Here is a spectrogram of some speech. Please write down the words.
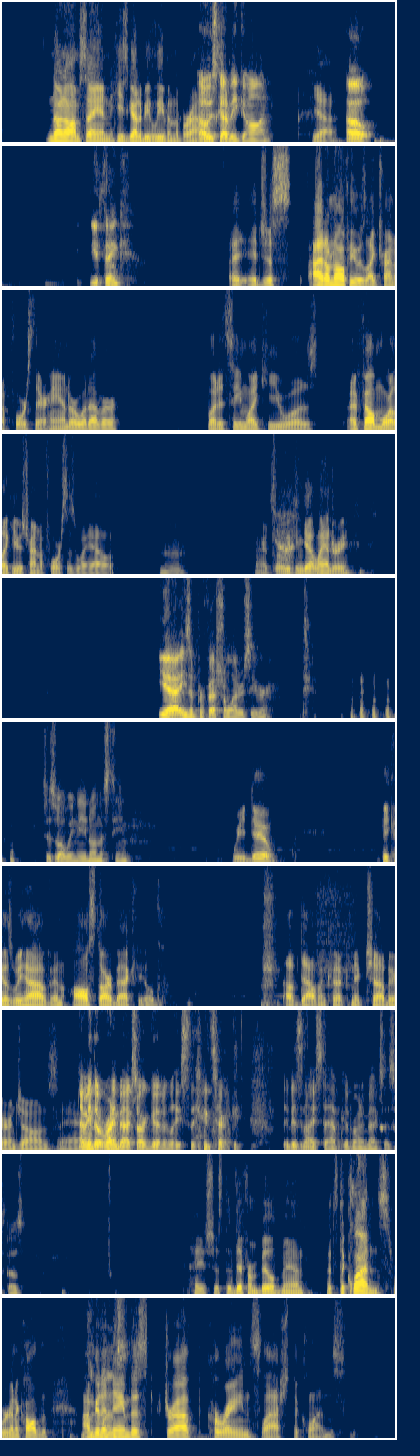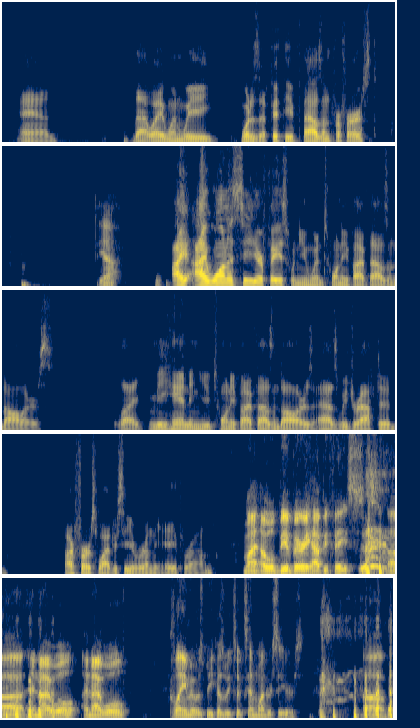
No, no, I'm saying he's got to be leaving the Browns. Oh, he's got to be gone. yeah. Oh, you think? It, it just I don't know if he was like trying to force their hand or whatever, but it seemed like he was. I felt more like he was trying to force his way out. Hmm. All right, so we can get Landry. Yeah, he's a professional wide receiver. Just what we need on this team. We do. Because we have an all-star backfield of Dalvin Cook, Nick Chubb, Aaron Jones, and I mean, the running backs are good. At least It's are- it is nice to have good running backs, I suppose. hey, it's just a different build, man. It's the cleanse. We're gonna call the. I'm gonna cleanse. name this draft Kerrane slash the cleanse, and that way, when we what is it, fifty thousand for first? Yeah, I I want to see your face when you win twenty five thousand dollars like me handing you twenty five thousand dollars as we drafted our first wide receiver in the eighth round. My I will be a very happy face, uh, and I will and I will claim it was because we took ten wide receivers. Um,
